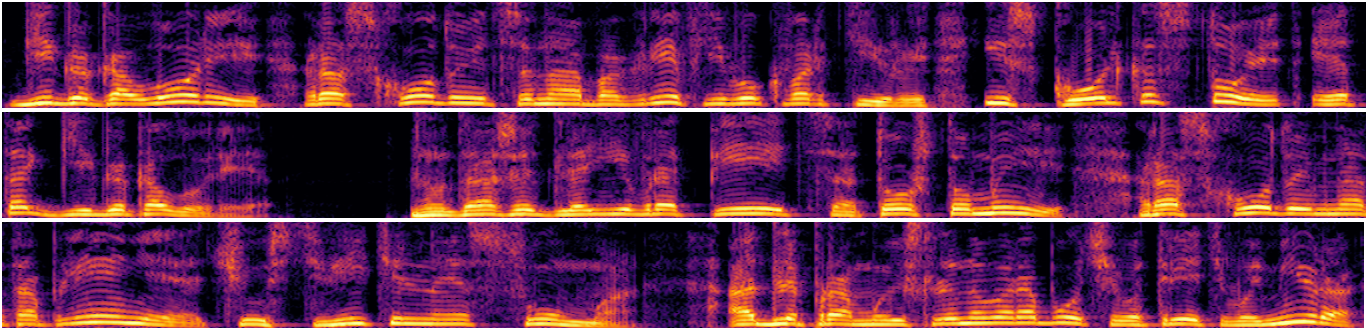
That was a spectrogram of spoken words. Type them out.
гигакалорий расходуется на обогрев его квартиры и сколько стоит эта гигакалория. Но даже для европейца то, что мы расходуем на отопление, чувствительная сумма, а для промышленного рабочего третьего мира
